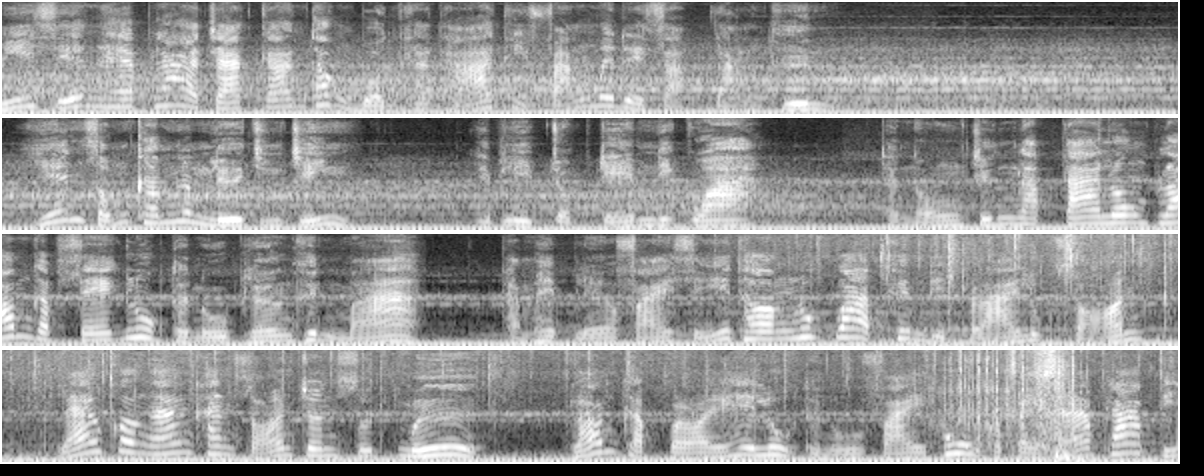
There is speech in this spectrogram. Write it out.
มีเสียงแห่พล่าจากการท่องบทคาถาที่ฟังไม่ได้สับดังขึ้น เฮียนสมคำล่ำลือจริง ๆ รีบๆจบเกมดีกว่าธธนงจึงหลับตาลงพร้อมกับเสกลูกธนูเพลิงขึ้นมาทำให้เปลวไฟสีทองลุกวาบขึ้นที่ปลายลูกศร แล้วก็ง้างคันศรจนสุดมือ พร้อมกับปล่อยให้ลูกธนูไฟพุ่งเข้าไปหาพระผี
